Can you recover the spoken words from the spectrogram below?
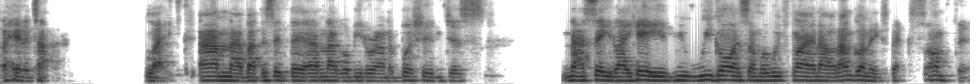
ahead of time. Like I'm not about to sit there, I'm not gonna beat around the bush and just not say like, hey, you, we going somewhere, we flying out. I'm gonna expect something.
